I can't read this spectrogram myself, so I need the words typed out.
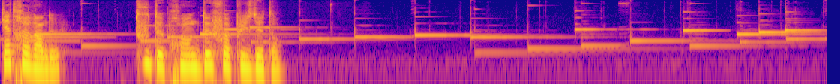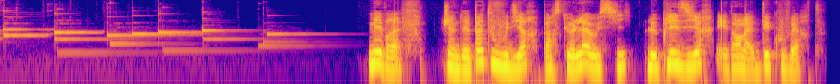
82. Tout te prend deux fois plus de temps. Mais bref, je ne vais pas tout vous dire parce que là aussi, le plaisir est dans la découverte.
